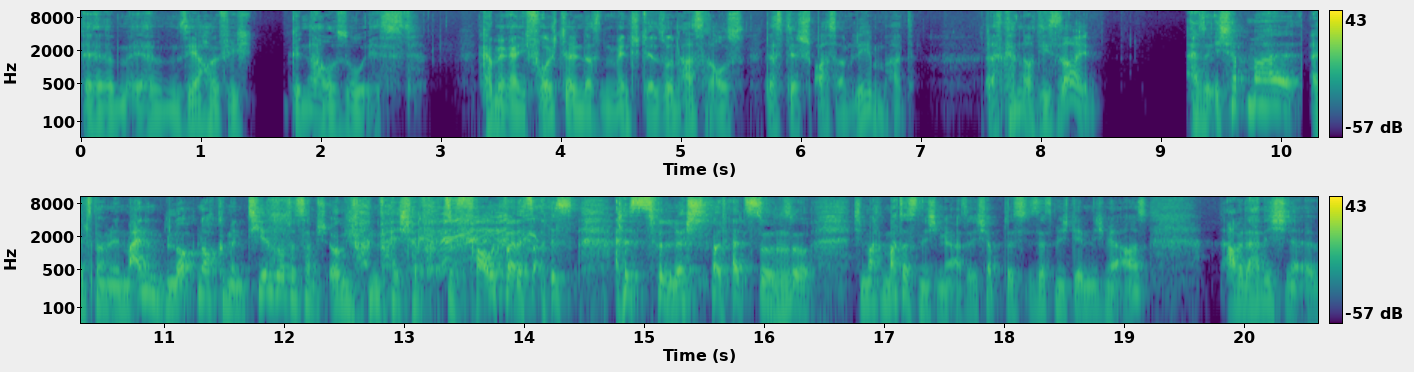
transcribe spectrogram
ähm, ähm, sehr häufig genau so ist kann mir gar nicht vorstellen, dass ein Mensch, der so einen Hass raus, dass der Spaß am Leben hat. Das kann doch nicht sein. Also ich habe mal, als man in meinem Blog noch kommentieren durfte, das habe ich irgendwann, weil ich zu faul war, das alles, alles zu löschen oder zu, mhm. so. Ich mache mach das nicht mehr. Also ich habe das, setze mich dem nicht mehr aus. Aber da hatte ich äh,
